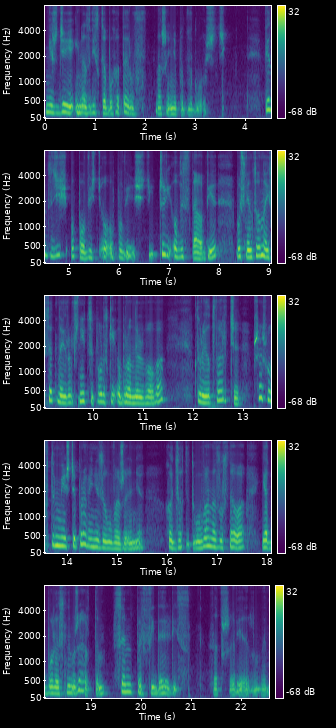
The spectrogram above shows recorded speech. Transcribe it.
niż dzieje i nazwiska bohaterów naszej niepodległości. Więc dziś opowieść o opowieści, czyli o wystawie poświęconej setnej rocznicy polskiej obrony Lwowa, której otwarcie przeszło w tym mieście prawie niezauważenie, choć zatytułowana została jak bolesnym żartem Semper Fidelis, zawsze wiernym.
